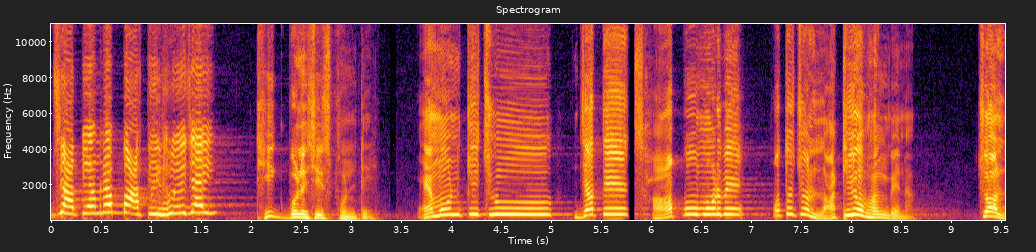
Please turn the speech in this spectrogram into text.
যাতে আমরা বাতিল হয়ে যাই। ঠিক বলেছিস ফোনটে। এমন কিছু যাতে সাপও মরবে অথচ লাঠিও ভাঙবে না। চল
